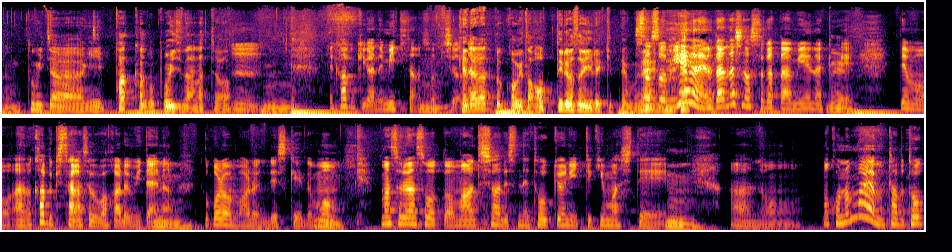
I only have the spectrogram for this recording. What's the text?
음, 토미짱이 팍 하고 보이진 않았죠. 음. で歌舞伎がね見てたの、そっちを 게다가 또 거기서 엎드려서 일했기 때문에 そうそう見えないの旦那氏の姿は見えなくて、ねでもあの歌舞伎探せばわかるみたいなうんところもあるんですけれども、うんまあそれはそうと、まあ、私はですね東京に行ってきまして、うんあのまあ、この前も多分東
